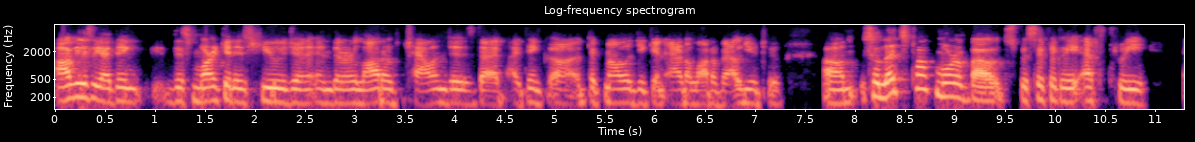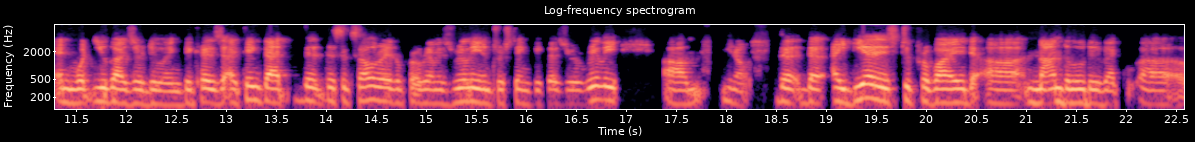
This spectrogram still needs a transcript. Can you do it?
obviously I think this market is huge and, and there are a lot of challenges that I think uh, technology can add a lot of value to. Um, so let's talk more about specifically F3 and what you guys are doing because I think that the, this accelerator program is really interesting because you're really, um, you know, the the idea is to provide uh, non-dilutive uh,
